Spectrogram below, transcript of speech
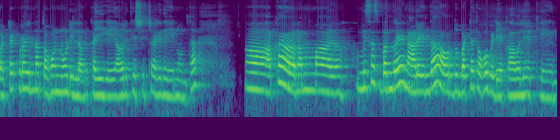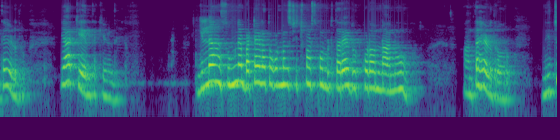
ಬಟ್ಟೆ ಕೂಡ ಇನ್ನು ತೊಗೊಂಡು ನೋಡಿಲ್ಲ ಅವ್ರ ಕೈಗೆ ಯಾವ ರೀತಿ ಸ್ಟಿಚ್ ಆಗಿದೆ ಏನು ಅಂತ. ಅಕ್ಕ, ನಮ್ಮ ಮಿಸಸ್ ಬಂದರೆ ನಾಳೆಯಿಂದ ಅವ್ರದ್ದು ಬಟ್ಟೆ ತೊಗೋಬೇಡಿ ಅಕ್ಕ ಹೊಲಿಯೋಕ್ಕೆ ಅಂತ ಹೇಳಿದ್ರು. ಯಾಕೆ ಅಂತ ಕೇಳಿದೆ. ಇಲ್ಲ ಸುಮ್ಮನೆ ಬಟ್ಟೆ ಎಲ್ಲ ತೊಗೊಂಡು ಬಂದು ಸ್ಟಿಚ್ ಮಾಡಿಸ್ಕೊಂಡ್ಬಿಡ್ತಾರೆ ದುಡ್ಡು ಕೊಡೋನು ನಾನು ಅಂತ ಹೇಳಿದ್ರು ಅವರು. ನಿಜ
